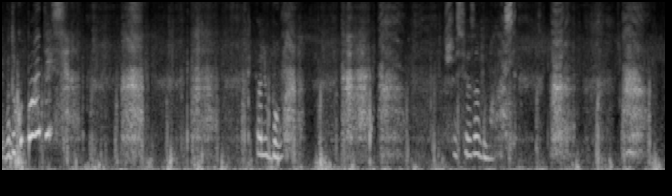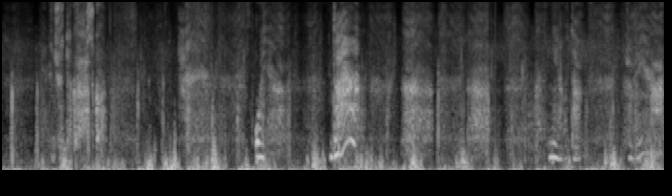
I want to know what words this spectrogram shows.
і буду купатись. По-любому. Щось я задумалась. Чого так важко? Ой. Да? Ні, отак. Пробіг.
